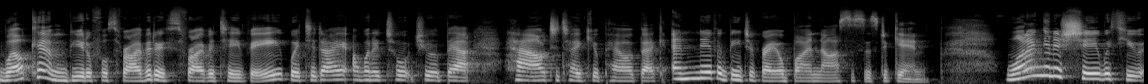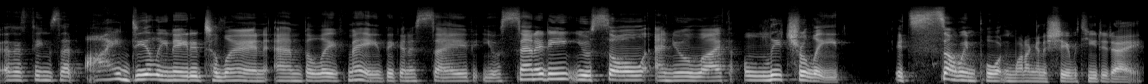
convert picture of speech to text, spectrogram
Welcome, beautiful Thriver, to Thriver TV, where today I want to talk to you about how to take your power back and never be derailed by a narcissist again. What I'm going to share with you are the things that I dearly needed to learn, and believe me, they're going to save your sanity, your soul, and your life literally. It's so important what I'm going to share with you today.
